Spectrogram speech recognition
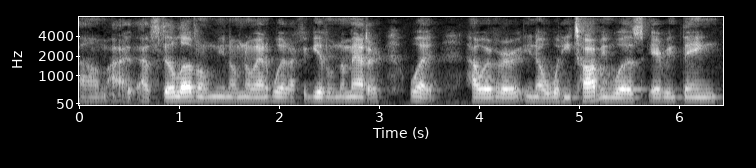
um, I, I still love him, you know, no matter what. I forgive him no matter what. However, you know, what he taught me was everything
